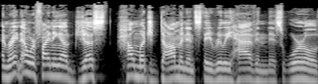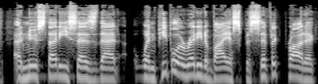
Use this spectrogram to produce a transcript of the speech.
And right now, we're finding out just how much dominance they really have in this world. A new study says that when people are ready to buy a specific product,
